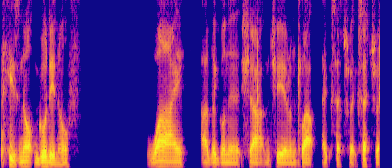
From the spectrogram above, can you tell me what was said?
is not good enough, why are they going to shout and cheer and clap, etc., etc.?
